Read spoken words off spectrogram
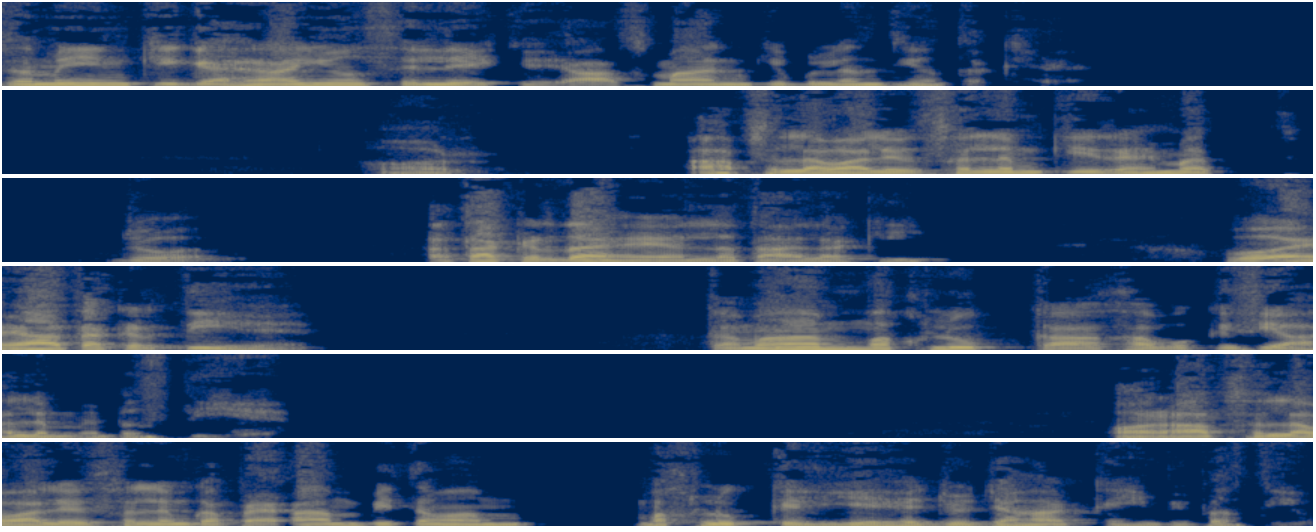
زمین کی گہرائیوں سے لے کے آسمان کی بلندیوں تک ہے۔ اور آپ صلی اللہ علیہ وسلم کی رحمت جو عطا کردہ ہے اللہ تعالی کی، وہ احاطہ کرتی ہے تمام مخلوق کا وہ کسی عالم میں بستی ہے۔ اور آپ صلی اللہ علیہ وسلم کا پیغام بھی تمام مخلوق کے لیے ہے جو جہاں کہیں بھی بستی ہو۔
